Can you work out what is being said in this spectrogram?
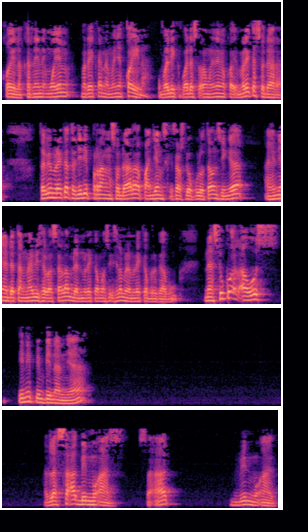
Qailah karena nenek moyang mereka namanya Qailah. Kembali kepada seorang nenek Qailah. Mereka saudara. Tapi mereka terjadi perang saudara panjang sekitar 20 tahun sehingga Akhirnya datang Nabi SAW dan mereka masuk Islam dan mereka bergabung. Nah suku Al-Aus ini pimpinannya adalah Sa'ad bin Mu'az. Sa'ad bin Mu'az.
